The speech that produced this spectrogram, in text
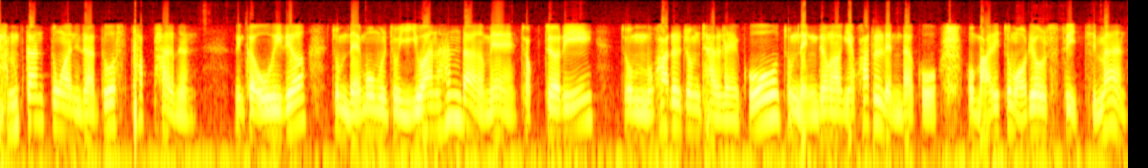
잠깐 동안이라도 스탑하는 그러니까 오히려 좀 내 몸을 좀 이완한 다음에 적절히 좀 화를 좀 잘 내고 좀 냉정하게 화를 낸다고 뭐 말이 좀 어려울 수도 있지만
